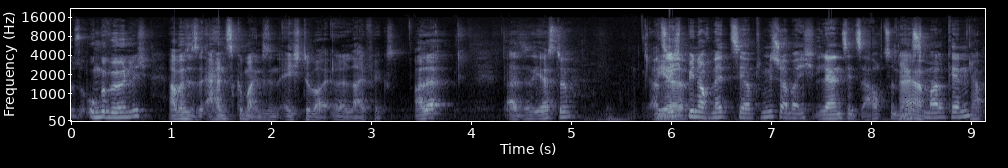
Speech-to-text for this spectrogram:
ist ungewöhnlich, aber es ist ernst gemeint, das sind echte äh, Lifehacks. Alle, also das erste. Also ich bin noch nicht sehr optimistisch, aber ich lerne es jetzt auch zum Ja, ersten. Mal kennen. Ja,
